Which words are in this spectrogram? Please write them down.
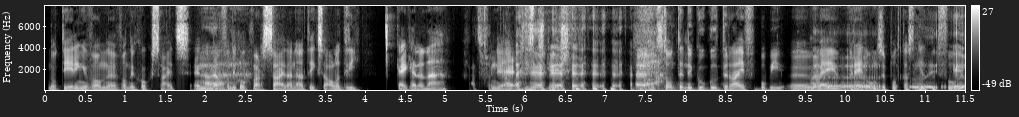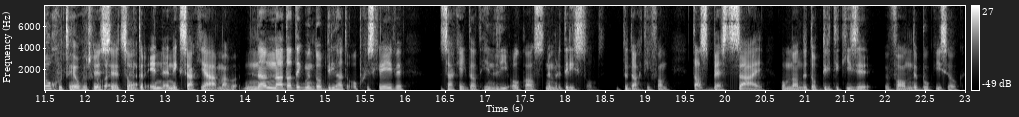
noteringen van, eh, van de goksites. En Ah. dat vond ik ook maar saai. Dan had ik ze alle drie. Kijk jij daarna? Nee. Eh, het stond in de Google Drive, Bobby. Eh, wij bereiden onze podcast heel goed voor. Heel goed, heel goed. Dus het stond erin en ik zag, ja, maar na- nadat ik mijn top 3 had opgeschreven, zag ik dat Hindley ook als nummer 3 stond. Toen dacht ik van, dat is best saai om dan de top 3 te kiezen van de boekies ook.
